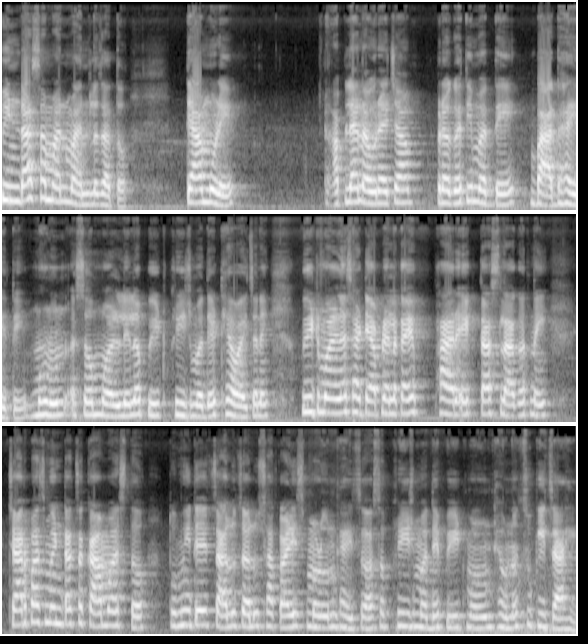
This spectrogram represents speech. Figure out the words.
पिंडासमान मानलं जातं. त्यामुळे आपल्या नवऱ्याच्या प्रगतीमध्ये बाधा येते. म्हणून असं मळलेलं पीठ फ्रीजमध्ये ठेवायचं नाही. पीठ मळण्यासाठी आपल्याला काही फार एक तास लागत नाही. चार पाच मिनटाचं काम असतं. तुम्ही ते चालू चालू सकाळीच मळून घ्यायचं. असं फ्रीजमध्ये पीठ मळून ठेवणं चुकीचं आहे.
